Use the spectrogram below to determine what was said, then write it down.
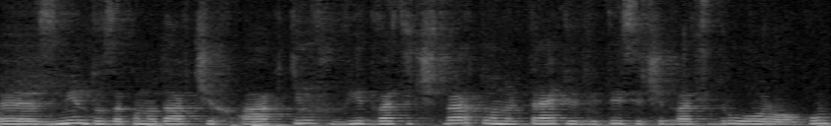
е, змін до законодавчих актів від 24.03.2022 року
